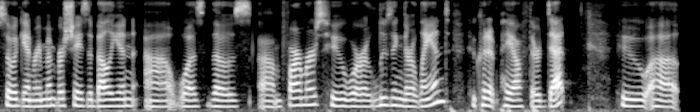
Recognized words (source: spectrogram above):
So, again, remember Shays Rebellion uh, was those um, farmers who were losing their land, who couldn't pay off their debt who uh,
